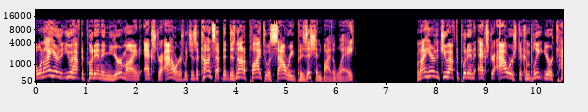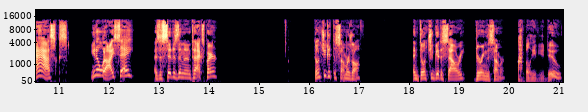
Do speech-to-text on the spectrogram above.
But when I hear that you have to put in in your mind extra hours, which is a concept that does not apply to a salaried position, by the way, when I hear that you have to put in extra hours to complete your tasks, you know what I say as a citizen and a taxpayer? Don't you get the summers off? And don't you get a salary during the summer? I believe you do.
